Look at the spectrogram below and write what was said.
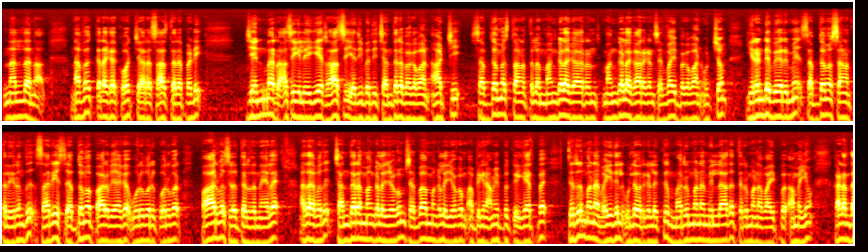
நல்ல நாள். நவக்கிரக கோச்சார சாஸ்திரப்படி ஜென்ம ராசியிலேயே ராசி அதிபதி சந்திர பகவான் ஆட்சி சப்தமஸ்தானத்தில் மங்களகாரன் மங்களகாரகன் செவ்வாய் பகவான் உச்சம். இரண்டு பேருமே சப்தமஸ்தானத்தில் இருந்து சரி சப்தம பார்வையாக ஒருவருக்கு ஒருவர் பார்வை செலுத்துறதுனால அதாவது சந்திர மங்கள யோகம் செவ்வாய் மங்கள யோகம் அப்படிங்கிற அமைப்புக்கு ஏற்ப திருமண வயதில் உள்ளவர்களுக்கு மறுமணம் இல்லாத திருமண வாய்ப்பு அமையும். கடந்த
